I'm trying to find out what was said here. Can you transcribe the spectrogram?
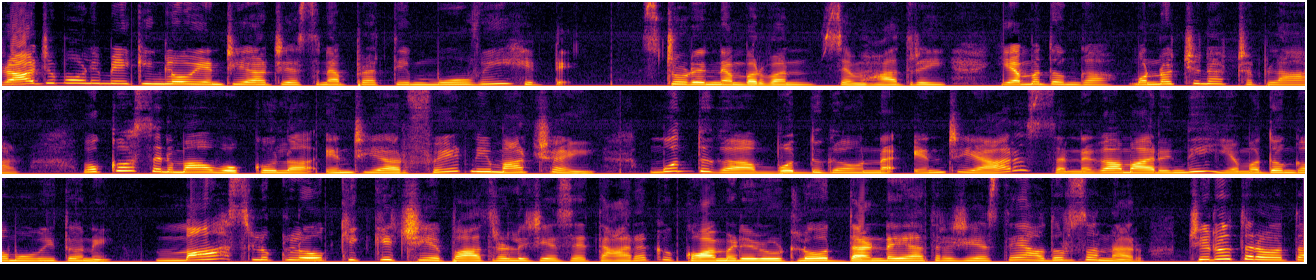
రాజమౌళి మేకింగ్లో ఎన్టీఆర్ చేసిన ప్రతి మూవీ హిట్టే. Student number one Simhadri Yamadonga మొన్నొచ్చిన ట్రిపుల్ ఆర్ ఒక్కో సినిమా ఒక్కోలా ఎన్టీఆర్ ఫేట్ని మార్చాయి. ముద్దుగా బొద్దుగా ఉన్న ఎన్టీఆర్ సన్నగా మారింది యమదొంగ మూవీతోనే. మాస్ లుక్లో కిక్కిచ్చే పాత్రలు చేసే తారక్ కామెడీ రూట్లో దండయాత్ర చేస్తే అదుర్సన్నారు. చిరు తర్వాత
